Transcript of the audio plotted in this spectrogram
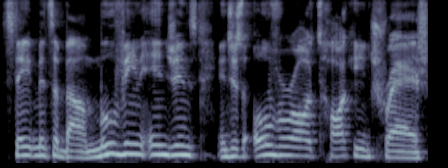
statements about moving engines and just overall talking trash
